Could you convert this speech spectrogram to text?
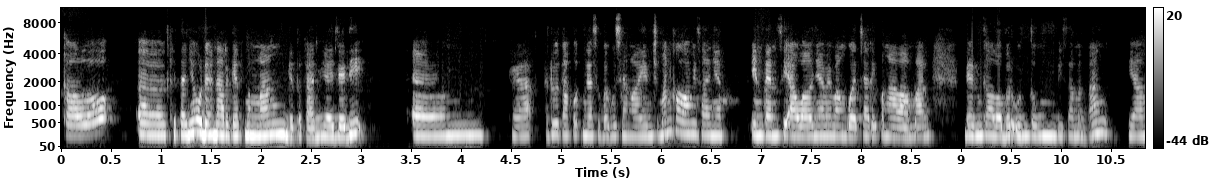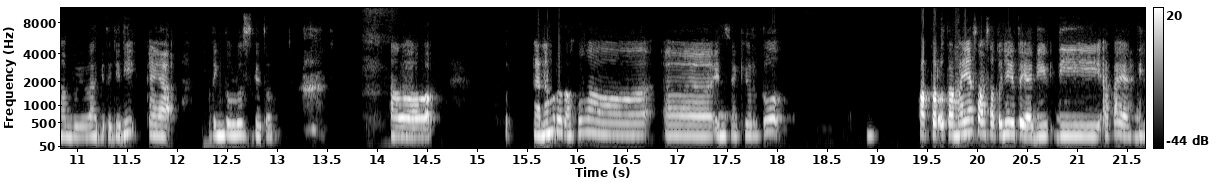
kalau uh, kitanya udah target menang gitu kan ya. Jadi um, kayak aduh takut nggak sebagus yang lain. Cuman kalau misalnya intensi awalnya memang buat cari pengalaman dan kalau beruntung bisa menang ya alhamdulillah gitu. Jadi kayak penting tulus gitu. Kalau karena menurut aku kalau uh, insecure tuh faktor utamanya salah satunya itu ya di, di apa ya di,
